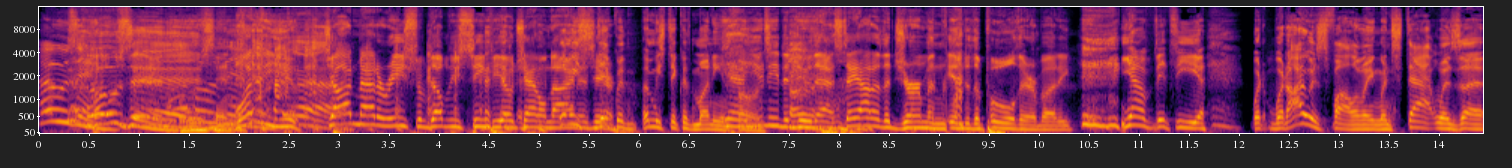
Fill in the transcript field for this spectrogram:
Hosen. Hosen. What are you? John Matarese from WCPO Channel 9 Let me is stick here. with let me stick with money and yeah, phones. you need to do that. Stay out of the German into the pool there, buddy. yeah, it's uh, what what I was following when Stat was uh,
